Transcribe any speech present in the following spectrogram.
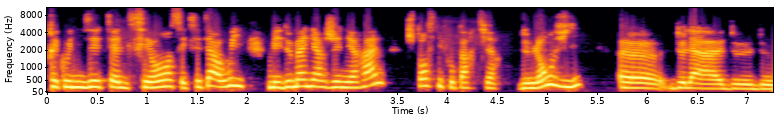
préconiser telle séance, etc. Oui, mais de manière générale, je pense qu'il faut partir de l'envie, euh, de la de, de,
